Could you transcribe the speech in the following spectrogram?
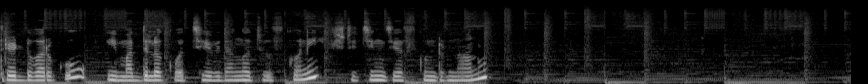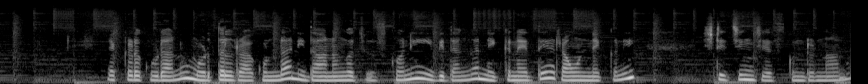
థ్రెడ్ వరకు ఈ మధ్యలోకి వచ్చే విధంగా చూసుకొని స్టిచ్చింగ్ చేసుకుంటున్నాను. ఎక్కడ కూడాను ముడతలు రాకుండా నిదానంగా చూసుకొని ఈ విధంగా నెక్నైతే రౌండ్ నెక్ని స్టిచ్చింగ్ చేసుకుంటున్నాను.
